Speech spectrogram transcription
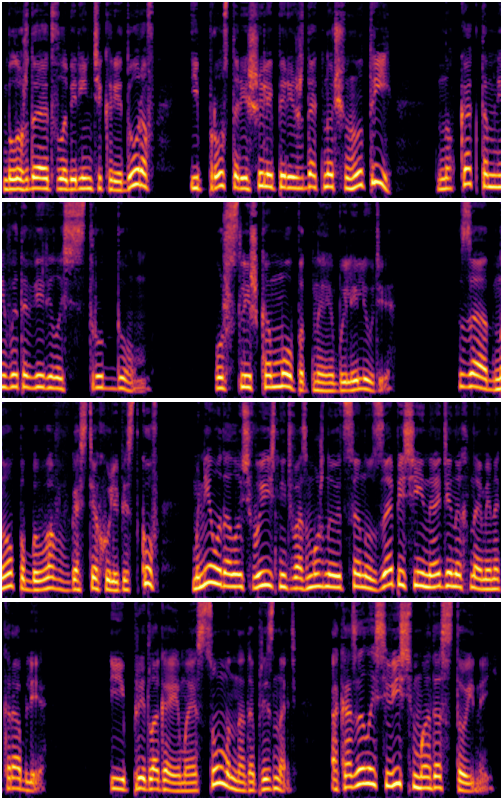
блуждают в лабиринте коридоров и просто решили переждать ночь внутри, но как-то мне в это верилось с трудом. Уж слишком опытные были люди. Заодно, побывав в гостях у лепестков, мне удалось выяснить возможную цену записей, найденных нами на корабле. И предлагаемая сумма, надо признать, оказалась весьма достойной.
